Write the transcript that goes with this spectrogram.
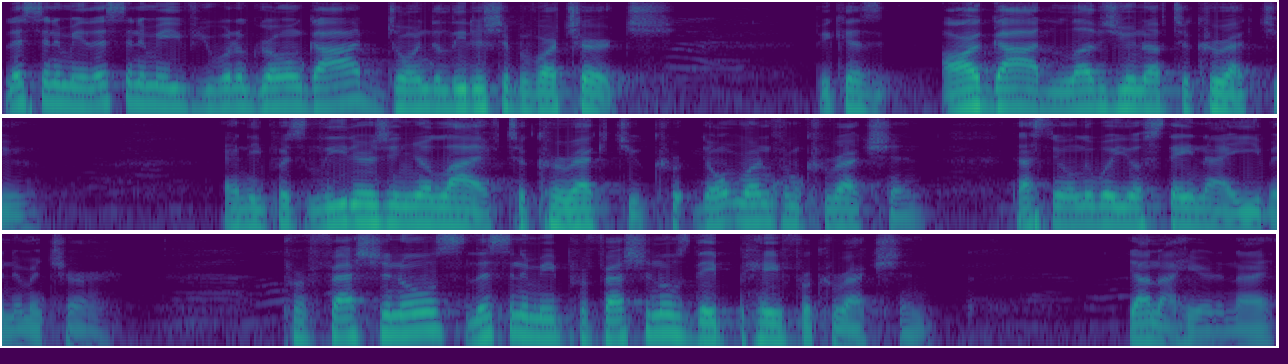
Listen to me. Listen to me. If you want to grow in God, join the leadership of our church. Because our God loves you enough to correct you. And he puts leaders in your life to correct you. Don't run from correction. That's the only way you'll stay naive and immature. Professionals, listen to me, professionals, they pay for correction. Y'all not here tonight.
